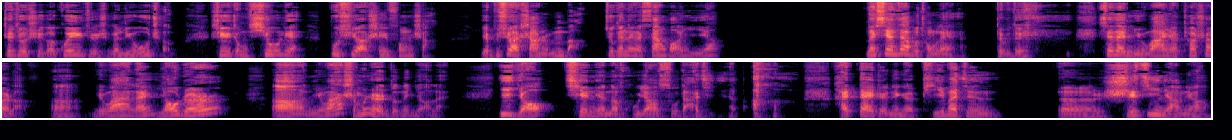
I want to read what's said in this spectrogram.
这就是个规矩，是个流程，是一种修炼，不需要谁封赏，也不需要上什么榜，就跟那个三皇一样。那现在不同嘞，对不对？现在女娲要挑事儿了啊！女娲来摇人儿啊！女娲什么人都能摇来，一摇千年的狐妖苏妲己啊，还带着那个琵琶精。呃，石矶娘娘、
